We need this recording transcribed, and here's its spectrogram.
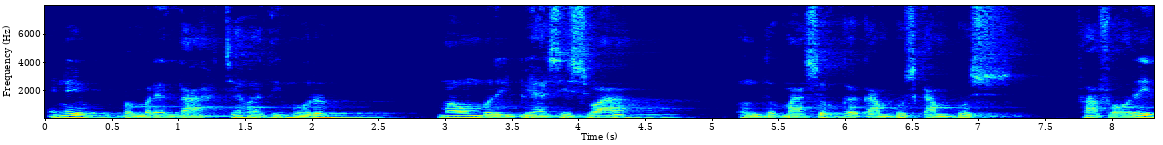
Ini pemerintah Jawa Timur mau memberi beasiswa untuk masuk ke kampus-kampus favorit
